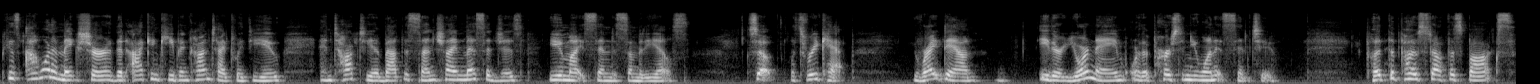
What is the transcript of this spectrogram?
because I want to make sure that I can keep in contact with you and talk to you about the sunshine messages you might send to somebody else. So let's recap. You write down either your name or the person you want it sent to put the post office box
